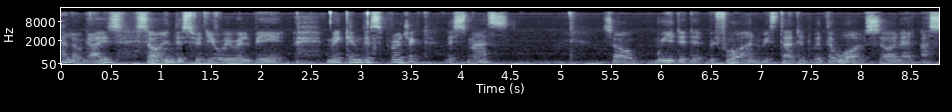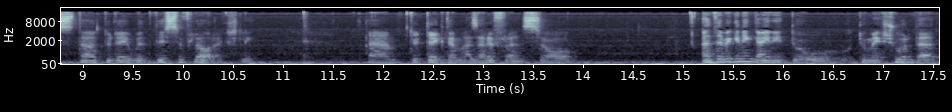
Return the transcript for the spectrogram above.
Hello guys, so in this video we will be making this project, this mass. So we did it before and we started with the walls, so let us start today with this floor actually um, to take them as a reference. So at the beginning I need to, to make sure that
